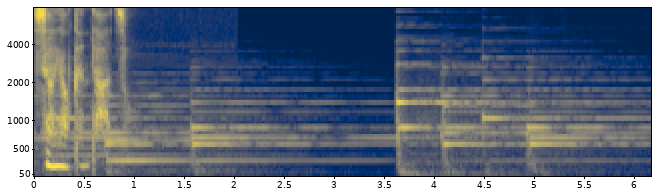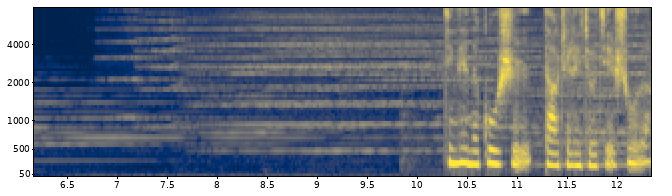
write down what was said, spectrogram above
想要跟他走。今天的故事到这里就结束了。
